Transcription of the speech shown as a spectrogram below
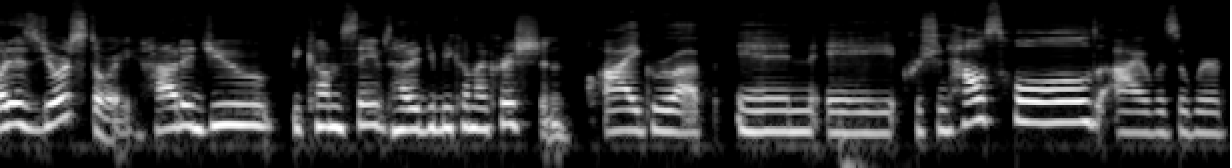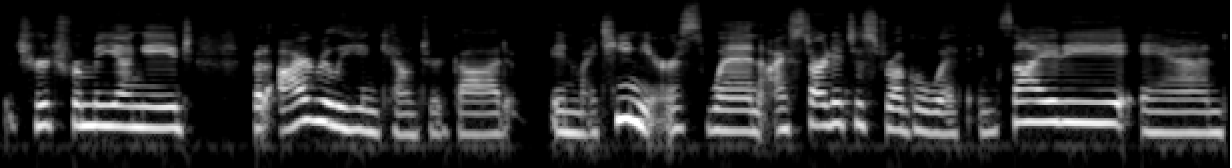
What is your story? How did you become saved? How did you become a Christian? I grew up in a Christian household. I was aware of the church from a young age, but I really encountered God in my teen years when I started to struggle with anxiety and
